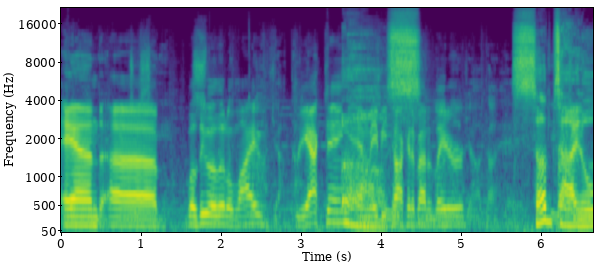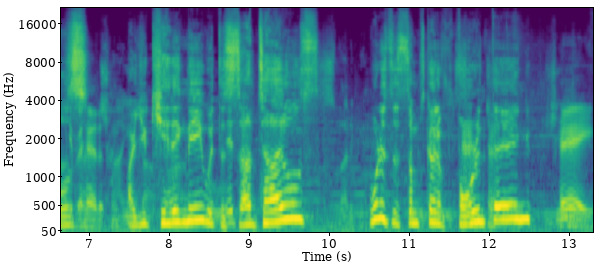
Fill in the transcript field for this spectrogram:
and uh, we'll do a little live reacting and maybe talking about it later. Subtitles. Skip ahead at some- Are you kidding me with the subtitles? What is this? Some kind of foreign thing? Hey.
